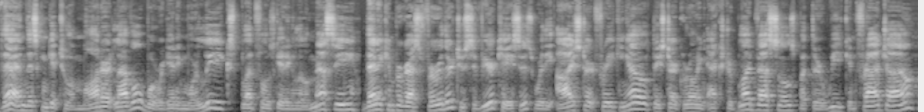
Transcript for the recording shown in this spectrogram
Then this can get to a moderate level where we're getting more leaks, blood flow is getting a little messy. Then it can progress further to severe cases where the eyes start freaking out, they start growing extra blood vessels, but they're weak and fragile.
